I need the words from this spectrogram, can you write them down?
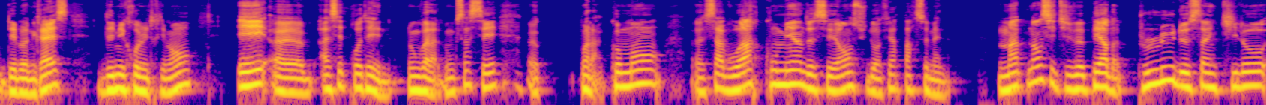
des bonnes graisses, des micronutriments et euh, assez de protéines. Donc voilà, donc ça c'est euh, voilà, comment savoir combien de séances tu dois faire par semaine. Maintenant, si tu veux perdre plus de 5 kilos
